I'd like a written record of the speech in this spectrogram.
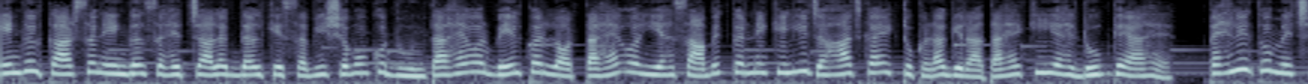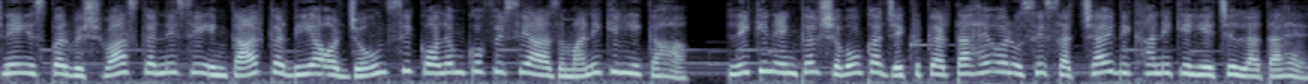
एंगल कार्सन एंगल सहित चालक दल के सभी शवों को ढूंढता है और बेल पर लौटता है और यह साबित करने के लिए जहाज़ का एक टुकड़ा गिराता है कि यह डूब गया है। पहले तो मिच ने इस पर विश्वास करने से इनकार कर दिया और जोन से कॉलम को फिर से आजमाने के लिए कहा। लेकिन एंकल शवों का ज़िक्र करता है और उसे सच्चाई दिखाने के लिए चिल्लाता है।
